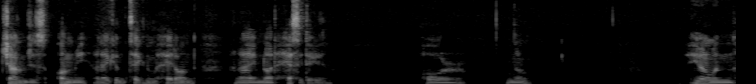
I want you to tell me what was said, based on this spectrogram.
challenges on me and I can take them head on and I'm not hesitating or you know? Even when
